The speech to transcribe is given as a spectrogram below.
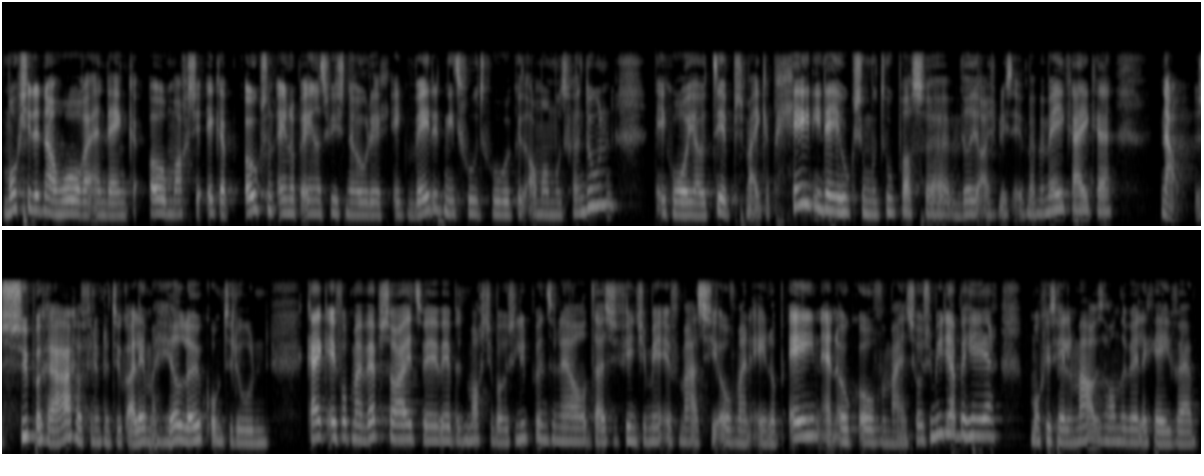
Mocht je dit nou horen en denken: Oh, Martje, ik heb ook zo'n één op één advies nodig. Ik weet het niet goed hoe ik het allemaal moet gaan doen. Ik hoor jouw tips, maar ik heb geen idee hoe ik ze moet toepassen. Wil je alsjeblieft even met me meekijken? Nou, super graag. Dat vind ik natuurlijk alleen maar heel leuk om te doen. Kijk even op mijn website www.martjeboosliep.nl. Daar vind je meer informatie over mijn 1 op 1 en ook over mijn social media beheer. Mocht je het helemaal uit handen willen geven.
